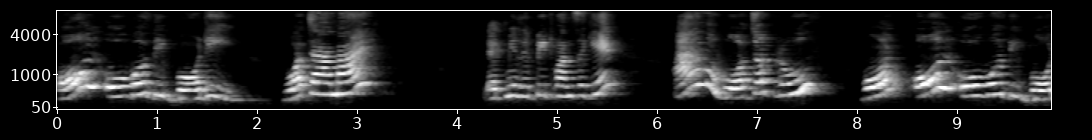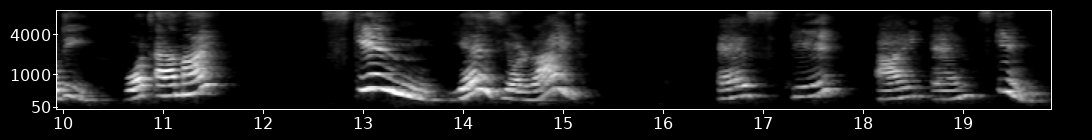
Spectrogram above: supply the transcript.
all over the body. What am I? Let me repeat once again. I am a waterproof worn all over the body. What am I? Skin. Yes, you're right. S-K-I-N, skin.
